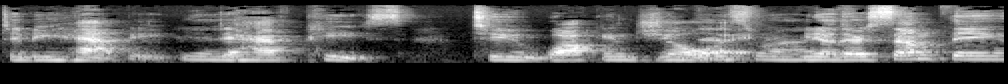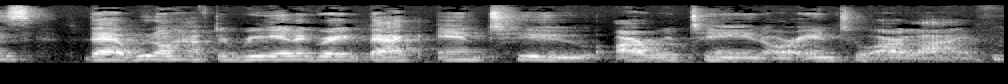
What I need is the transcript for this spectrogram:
to be happy, Yeah. to have peace, to walk in joy. That's right. You know, there's some things that we don't have to reintegrate back into our routine or into our life. Yeah.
